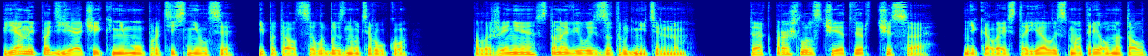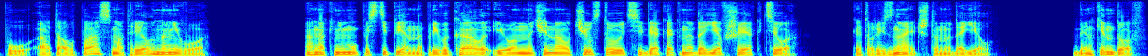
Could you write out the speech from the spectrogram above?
Пьяный подьячий к нему протеснился и пытался лобызнуть руку. Положение становилось затруднительным. Так прошло с четверть часа. Николай стоял и смотрел на толпу, а толпа смотрела на него. Она к нему постепенно привыкала, и он начинал чувствовать себя как надоевший актер — который знает, что надоел. Бенкендорф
